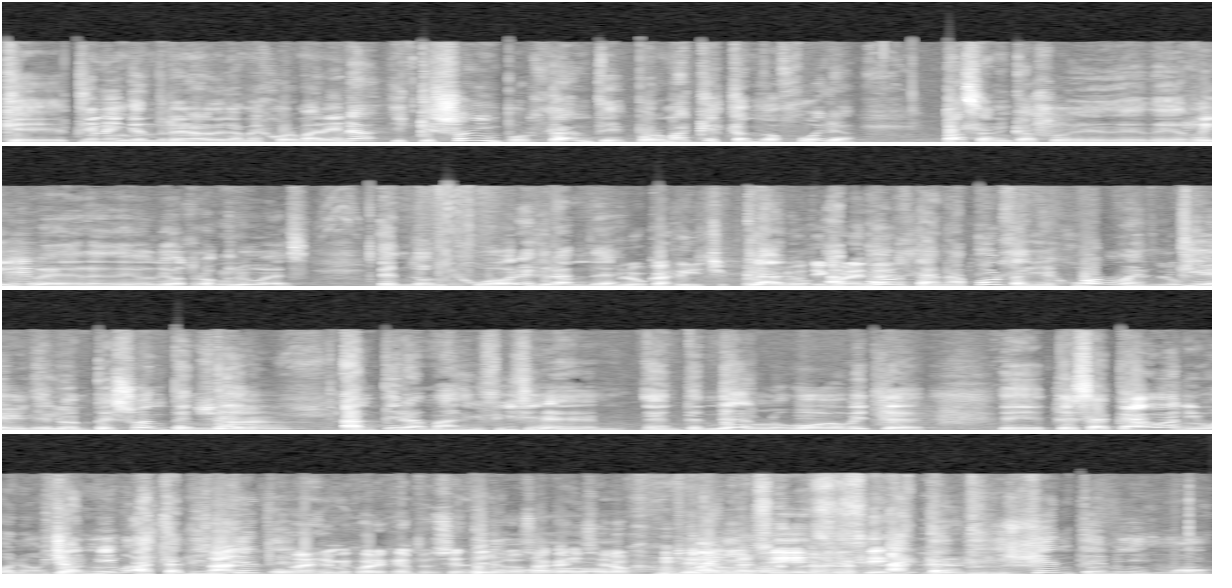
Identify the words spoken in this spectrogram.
que tienen que entrenar de la mejor manera y que son importantes, por más que estando afuera. Pasa en el caso de, de- de River, de, de otros clubes, en donde jugadores grandes Lucas Lich, Claro, ejemplo, tiene 40 años. aportan, aportan y el jugador lo entiende, lo empezó a entender. Antes era más difícil eh, entenderlo, vos viste, eh, te sacaban y bueno, ya el mismo, hasta el San dirigente. no es el mejor ejemplo, pero, lo sacan y se enojan. Manino, sí, sí, hasta el dirigente mismo,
